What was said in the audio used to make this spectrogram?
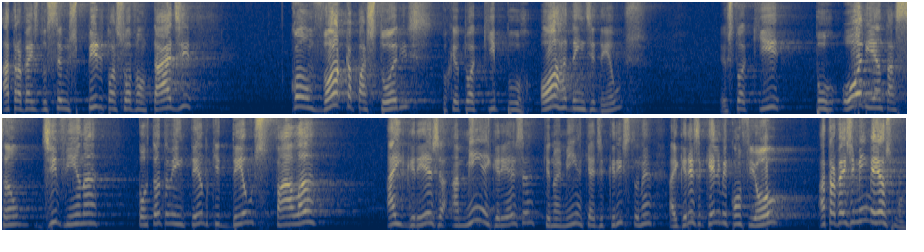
através do seu espírito a sua vontade, convoca pastores, porque eu estou aqui por ordem de Deus, eu estou aqui por orientação divina, portanto eu entendo que Deus fala à igreja, a minha igreja, que não é minha, que é de Cristo, né? A igreja que Ele me confiou, através de mim mesmo.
